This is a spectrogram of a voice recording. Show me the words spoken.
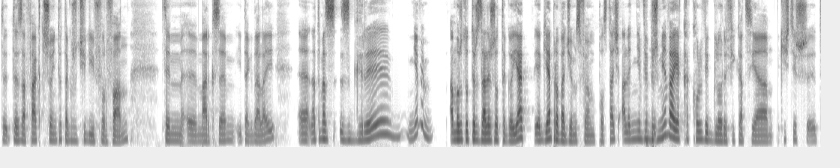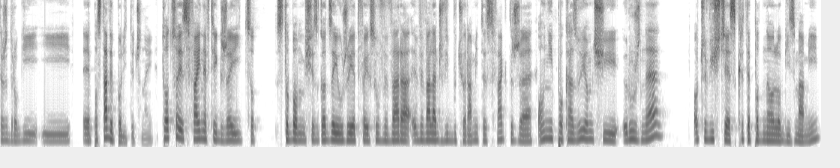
te, te za fakt, czy oni to tak rzucili for fun, tym e, Marksem i tak dalej. E, natomiast z gry, nie wiem, a może to też zależy od tego, jak, jak ja prowadziłem swoją postać, ale nie mhm. wybrzmiewa jakakolwiek gloryfikacja jakiejś też, też drogi i e, postawy politycznej. To, co jest fajne w tej grze i co z tobą się zgodzę i użyję twoich słów, wywala, wywala drzwi buciorami, to jest fakt, że oni pokazują ci różne oczywiście skryte pod neologizmami,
